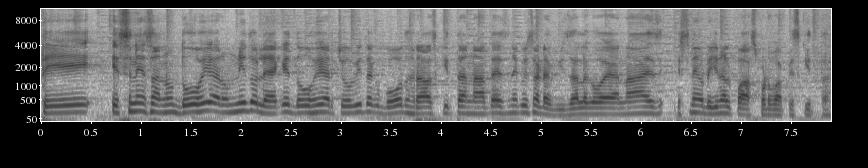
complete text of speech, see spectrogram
ਤੇ ਇਸ ਨੇ ਸਾਨੂੰ 2019 ਤੋਂ ਲੈ ਕੇ 2024 ਤੱਕ ਬਹੁਤ ਹਰਾਸ ਕੀਤਾ। ਨਾ ਤਾਂ ਇਸ ਨੇ ਕੋਈ ਸਾਡਾ ਵੀਜ਼ਾ ਲਗਵਾਇਆ, ਨਾ ਇਸ ਇਸ ਨੇ ਓਰੀਜਨਲ ਪਾਸਪੋਰਟ ਵਾਪਸ ਕੀਤਾ।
